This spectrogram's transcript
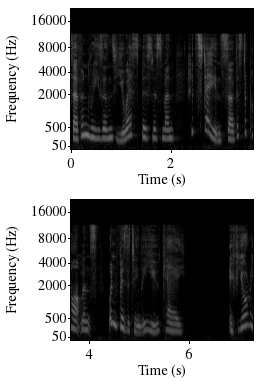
seven reasons US businessmen should stay in service apartments when visiting the UK. If you're a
